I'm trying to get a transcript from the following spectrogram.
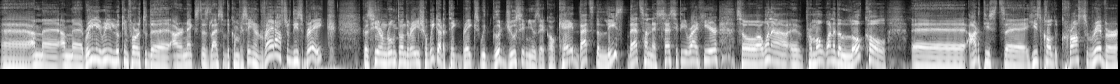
I'm, uh, I'm uh, really, really looking forward to the our next slice of the conversation right after this break. Because here on Room Tone, the radio show, we got to take breaks with good, juicy music, okay? That's the least. That's a necessity right here. So I want to uh, promote one of the local uh, artists. Uh, he's called Cross River,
